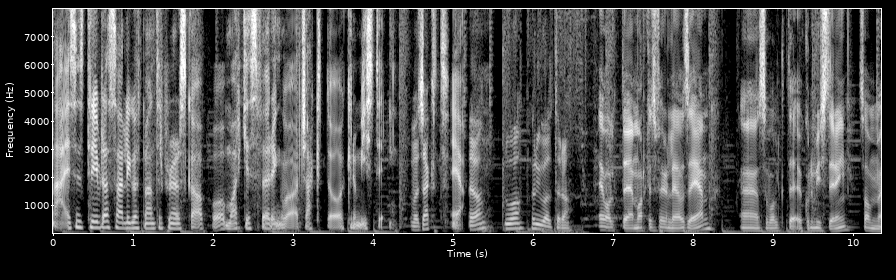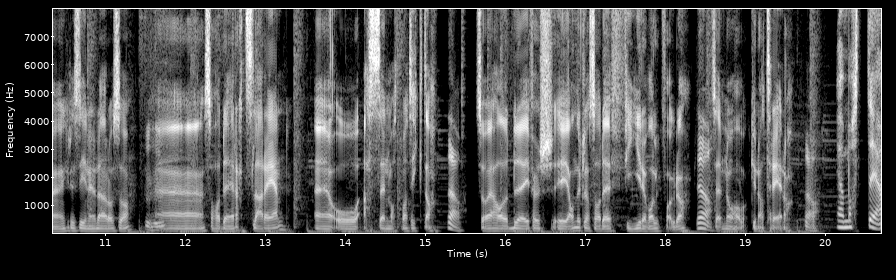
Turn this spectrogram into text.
nei, jeg syns trivdes veldig godt med entreprenørskap, og markedsføring var kjekt, og økonomistyring. Det var kjekt? Ja. Noah, hva du valgte da? Jeg valgte markedsføring og ledelse 1. eh, Så valgte jeg økonomistyring, sammen med Kristine der også. Mhm. Eh, Så hadde jeg rettslære 1 eh, og S1 matematikk. da. Ja. Så jeg hadde i, først, i andre klasse hadde jeg fire valgfag, da. Ja. så jeg nå kun har tre. da. ja. Ja, matte, ja.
